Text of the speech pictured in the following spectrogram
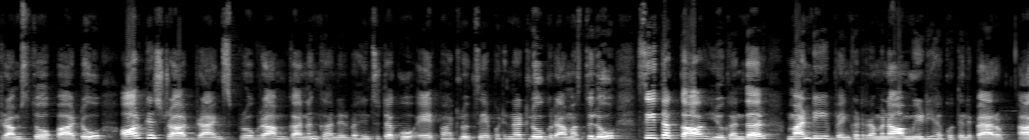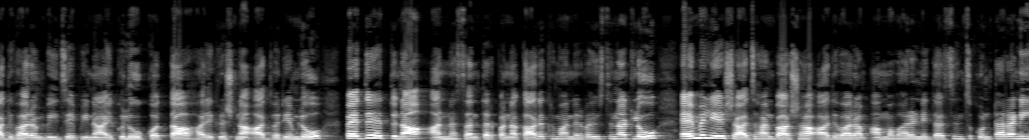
డ్రమ్స్తో పాటు ఆర్కెస్ట్రా డ్రాంగ్స్ ప్రోగ్రాం ఘనంగా నిర్వహించుటకు ఏర్పాట్లు చేపట్టినట్లు గ్రామస్తులు సీతక్క యుగంధర్ మండి వెంకటరమణ మీడియాకు తెలిపారు. ఆదివారం బీజేపీ నాయకులు కొత్త హరికృష్ణ ఆధ్వర్యంలో పెద్ద ఎత్తున అన్న సంతర్పణ కార్యక్రమం నిర్వహిస్తున్నట్లు ఎమ్మెల్యే షాజహాన్ బాషా ఆదివారం అమ్మవారిని దర్శించుకుంటారని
